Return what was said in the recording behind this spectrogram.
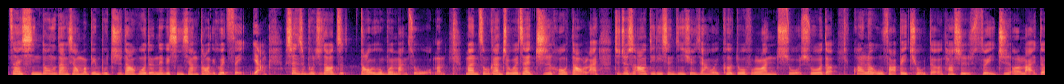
在行动的当下，我们并不知道获得那个形象到底会怎样，甚至不知道这到底会不会满足我们。满足感只会在之后到来。这就是奥地利神经学家维克多·弗兰所说的：“快乐无法被求得，它是随之而来的；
